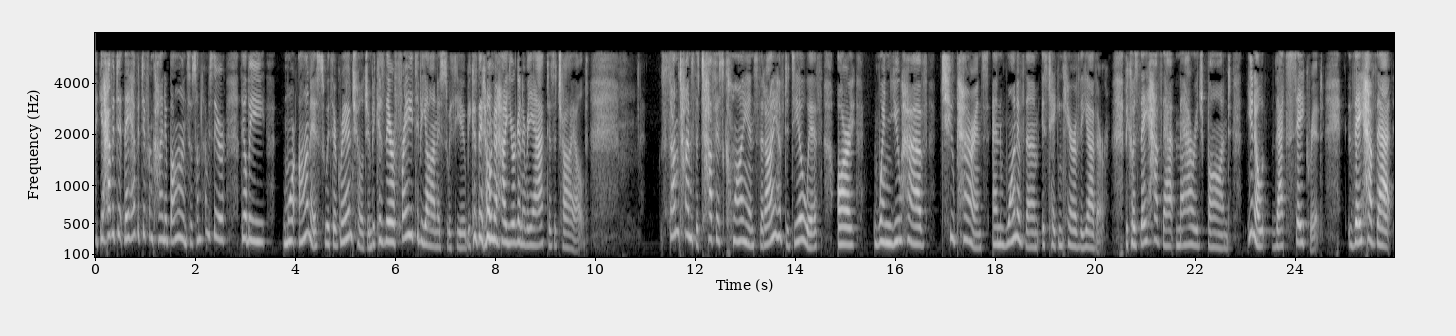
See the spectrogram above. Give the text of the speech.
you have a di- they have a different kind of bond. So sometimes they're they'll be more honest with their grandchildren because they're afraid to be honest with you because they don't know how you're going to react as a child. Sometimes the toughest clients that I have to deal with are when you have two parents and one of them is taking care of the other because they have that marriage bond. You know, that's sacred. They have that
